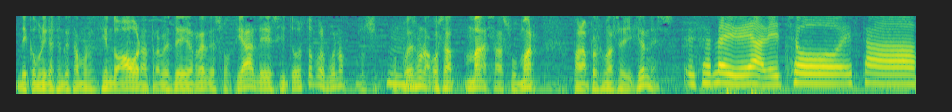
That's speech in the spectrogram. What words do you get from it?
de comunicación que estamos haciendo ahora a través de redes sociales y todo esto, pues bueno, pues, pues puede ser una cosa más a sumar para próximas ediciones. Esa es la idea. De hecho, esta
